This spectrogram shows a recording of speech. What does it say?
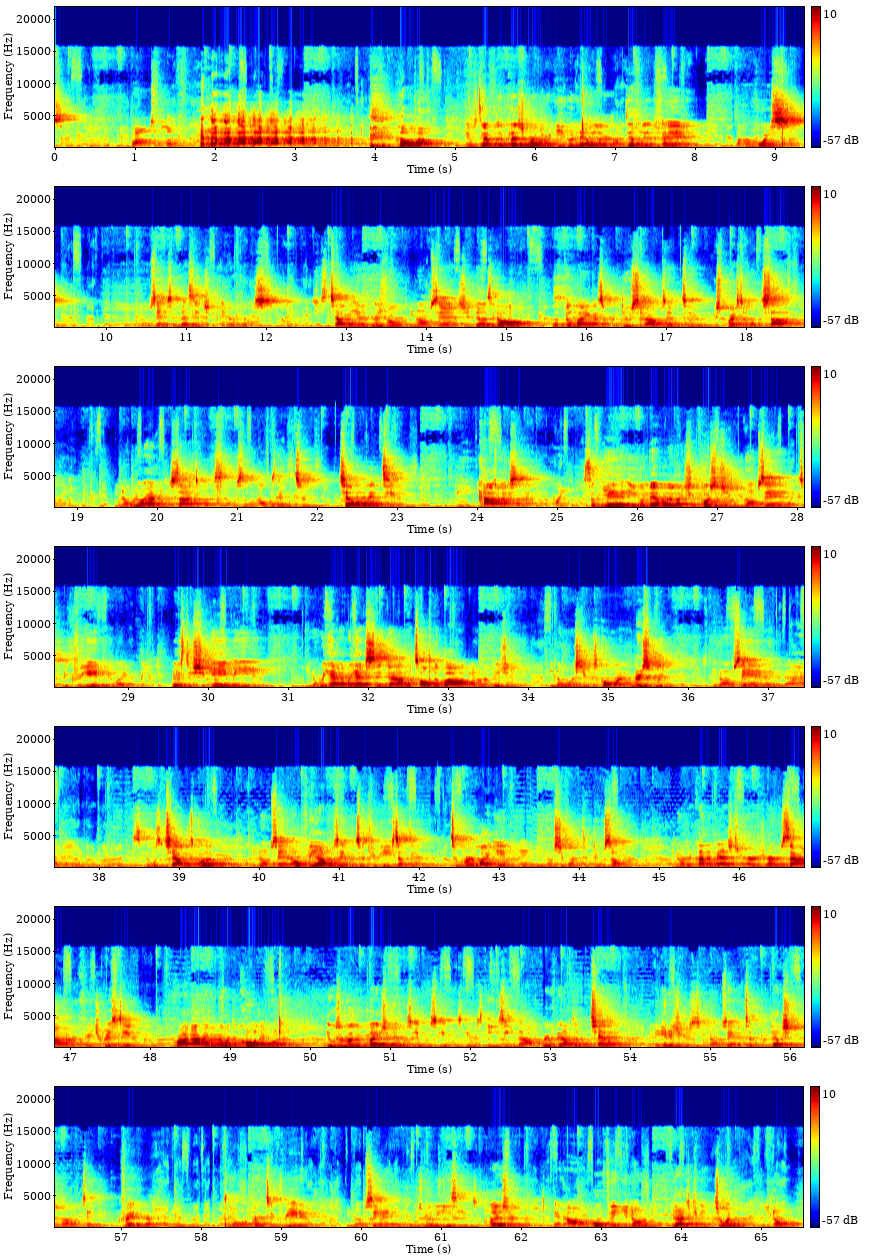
is bombs for love. love Pop. It was definitely a pleasure working with Eagle Nebula. I'm definitely a fan of her voice. You know what I'm saying? It's a message in her voice. She's a talented individual, you know what I'm saying? She does it all. I feel like as a producer, I was able to express another side. You know, we all have different sides of ourselves, so I was able to channel into the cosmic side. So yeah, Eagle Nebula, like she pushes you, you know what I'm saying, to be creative. Like basically she gave me, you know, we had we had a sit down, we talked about, you know, the vision, you know, where she was going musically, you know what I'm saying, and I had to, it was, a challenge, but you know what I'm saying, hopefully I was able to create something to her liking, and you know, she wanted to do something, you know, to kind of match her, her sound, futuristic, rock, I don't even know what to call it, but it was a really pleasure, it was, it was, it was, it was easy, now grateful that I was able to channel the energies, you know what I'm saying, into the production, you know, take credit, I give, you know, credit to creator, you know what I'm saying, it was really easy, it was a pleasure, and um, hopefully, you know, you guys can enjoy, you know,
